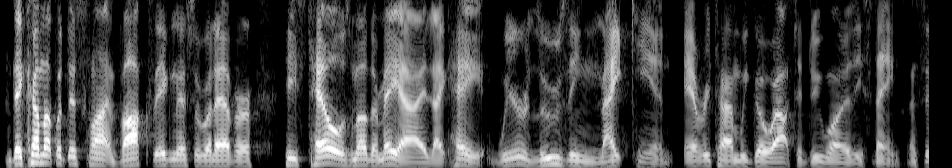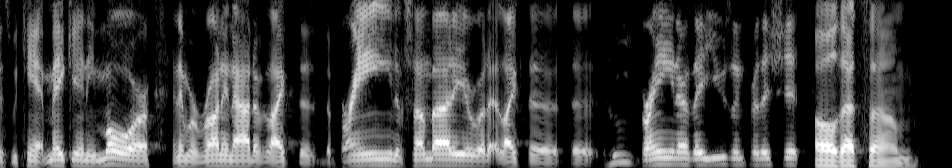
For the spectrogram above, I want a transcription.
they come up with this flying Vox Ignis or whatever. He tells Mother May I, like, hey, we're losing Nightkin every time we go out to do one of these things. And since we can't make any more, and then we're running out of like the, the brain of somebody or what like the the whose brain are they using for this shit? Oh, that's um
